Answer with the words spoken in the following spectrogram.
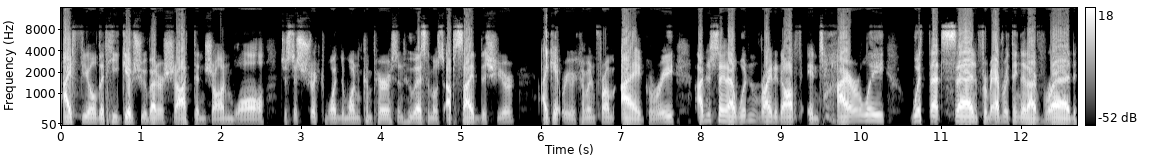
I feel that he gives you a better shot than John Wall. Just a strict one to one comparison. Who has the most upside this year? I get where you're coming from. I agree. I'm just saying I wouldn't write it off entirely. With that said, from everything that I've read,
